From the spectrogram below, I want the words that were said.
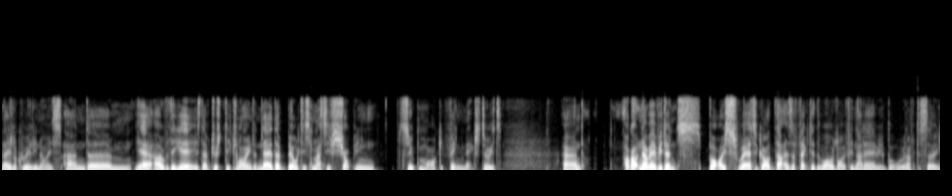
They look really nice. And um, yeah over the years they've just declined. And now they've built this massive shopping supermarket thing next to it. And I've got no evidence but I swear to god that has affected the wildlife in that area but we'll have to see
